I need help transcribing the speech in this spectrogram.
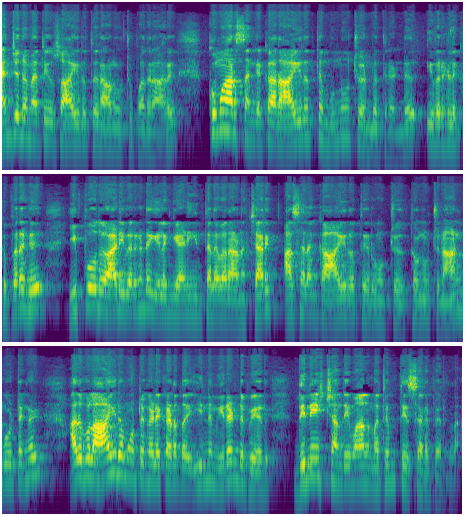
ஆஞ்சனோ மேத்யூஸ் ஆயிரத்து நானூற்று பதினாறு. குமார் சங்கக்கார் ஆயிரத்து முன்னூற்று எண்பத்தி ரெண்டு இவர்களுக்கு பிறகு இப்போது ஆடி வருகின்ற இலங்கை அணியின் தலைவரான சரித் அசலங்கா ஆயிரத்து இருநூற்று தொன்னூற்று நான்கு ஓட்டங்கள். அதுபோல் ஆயிரம் ஓட்டங்களை கடந்த இன்னும் இரண்டு பேர் தினேஷ் சந்திமால் மற்றும் திசர பெர்லா.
